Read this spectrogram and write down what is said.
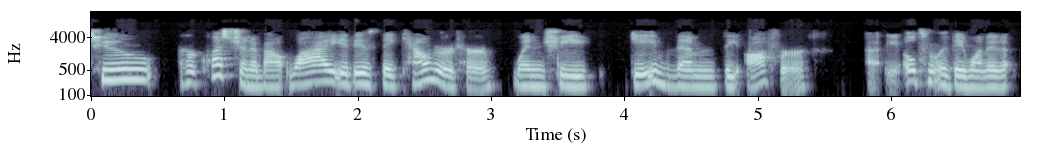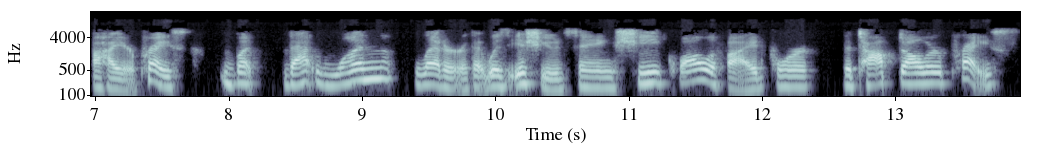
to her question about why it is they countered her when she gave them the offer, uh, ultimately they wanted a higher price, but that one letter that was issued saying she qualified for the top dollar price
